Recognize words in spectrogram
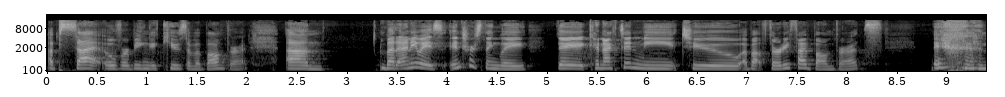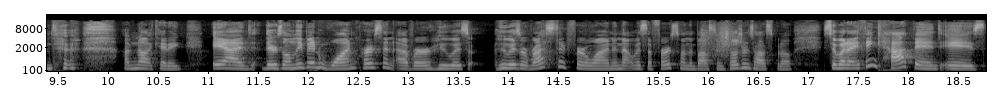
upset over being accused of a bomb threat. Um but anyways interestingly they connected me to about 35 bomb threats and I'm not kidding. And there's only been one person ever who was who was arrested for one, and that was the first one, the Boston Children's Hospital. So what I think happened is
